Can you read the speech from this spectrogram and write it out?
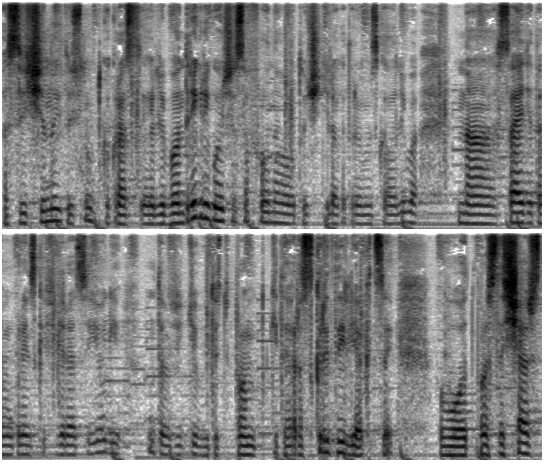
освещены, то есть, ну, как раз либо Андрей Григорьевича Сафронова, вот учителя, который ему сказал, либо на сайте там Украинской Федерации йоги, ну, там в YouTube, то есть прям какие-то раскрытые лекции. Вот, просто сейчас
